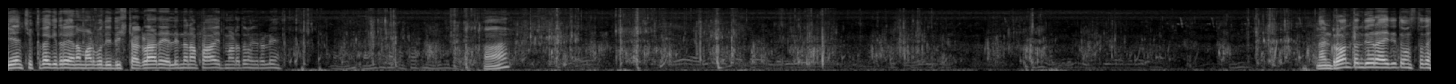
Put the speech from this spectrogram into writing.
ಏನು ಚಿಕ್ಕದಾಗಿದ್ರೆ ಏನೋ ಮಾಡ್ಬೋದು ಇದು ಇಷ್ಟು ಅಗಲ ಅದೇ. ಎಲ್ಲಿಂದನಪ್ಪ ಇದು ಮಾಡೋದು ಇದರಲ್ಲಿ? ಹಾಂ ನಾನು ಡ್ರೋನ್ ತಂದಿದ್ರೆ ಆಯ್ತಿತ್ತು ಅನಿಸ್ತದೆ.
